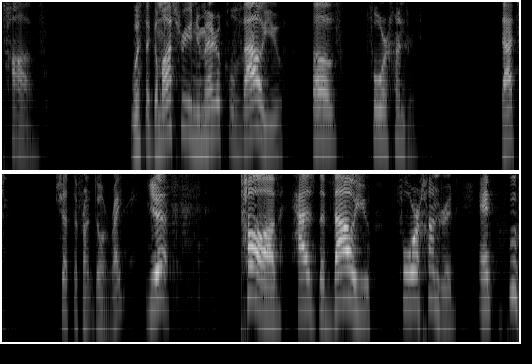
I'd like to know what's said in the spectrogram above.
Tav, with a gematria numerical value of 400. That's shut the front door, right? Yeah. Tav has the value 400 and whew,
